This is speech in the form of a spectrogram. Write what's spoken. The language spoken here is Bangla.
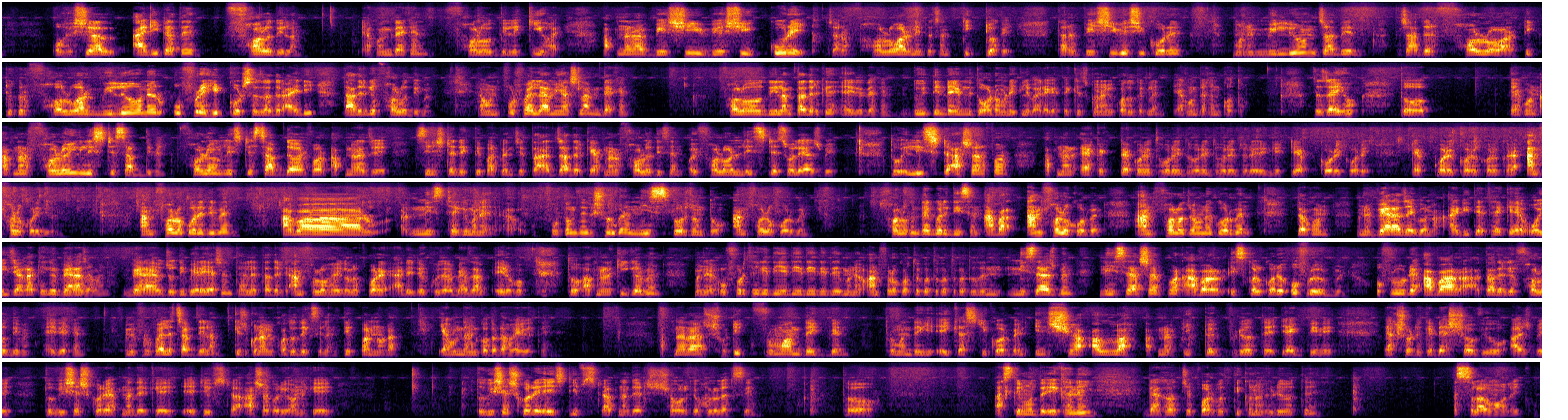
অফিসিয়াল আইডিটাতে ফলো দিলাম। এখন দেখেন ফলো দিলে কি হয়? আপনারা বেশি বেশি করে যারা ফলোয়ার নিতে চান টিকটকে তারা বেশি বেশি করে মানে মিলিয়ন যাদের যাদের ফলোয়ার টিকটকের ফলোয়ার মিলিয়নের উপরে হিট করছে যাদের আইডি, তাদেরকে ফলো দিবেন। এখন প্রোফাইলে আমি আসলাম, দেখেন ফলো দিলাম তাদেরকে, এই যে দেখেন, দুই, তিনটা এমনি তো অটোমেটিকলি বাইরে গেছে। কিছুক্ষণ আগে কত দেখলেন? এখন দেখেন কত। আচ্ছা যাই হোক, তো এখন আপনার ফলোয়িং লিস্টে চাপ দিবেন। ফলোয়িং লিস্টে চাপ দেওয়ার পর আপনারা যে জিনিসটা দেখতে পারবেন যে তা যাদেরকে আপনারা ফলো দিয়েছেন ওই ফলোয়ার লিস্টে চলে আসবে। তো এই লিস্টে আসার পর আপনার এক একটা করে ধরে ধরে ধরে ধরে ট্যাপ করে করে ট্যাপ করে করে করে করে আনফলো করে দিবেন। আনফলো করে দিবেন আবার নিচ থেকে মানে প্রথম থেকে শুরু করে নিচ পর্যন্ত আনফলো করবেন। ফলো কিন্তু একবারে দিয়েছেন আবার আনফলো করবেন। আনফলো যখন করবেন, তখন মানে বেড়া যাইব না। আইডিতে থেকে ওই জায়গা থেকে বেড়া যাবে না। বেড়া যদি বেড়ে আসেন, তাহলে তাদেরকে আনফলো হয়ে গেল, পরে আইডিটা খোঁজা ভেজাল এরকম। তো আপনারা কি করবেন মানে ওপর থেকে দিয়ে দিয়ে দিয়ে দিয়ে মানে আনফলো করতে করতে করতে করতে নিচে আসবেন। নিচে আসার পর আবার স্কল করে উপরে উঠবেন। উপরে উঠে আবার তাদেরকে ফলো দিবেন। এই দেখেন। আমি প্রোফাইলে চাপ দিলাম, কিছুক্ষণ আগে কত দেখছিলেন? তিপ্পান্নটা। এখন দেখেন কতটা হয়ে গেছে। আপনারা সঠিক প্রমাণ দেখবেন, প্রমাণ দেখে এই কাজটি করবেন। ইনশা আল্লাহ আপনার টিকটক ভিডিওতে একদিনে একশো থেকে দেড়শো ভিউ আসবে। তো বিশেষ করে আপনাদেরকে এই টিপসটা আশা করি অনেকে, তো বিশেষ করে এই টিপসটা আপনাদের সকলকে ভালো লাগছে। তো আজকের মধ্যে এখানেই, দেখা হচ্ছে পরবর্তী কোনো ভিডিওতে। আসসালামু আলাইকুম।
